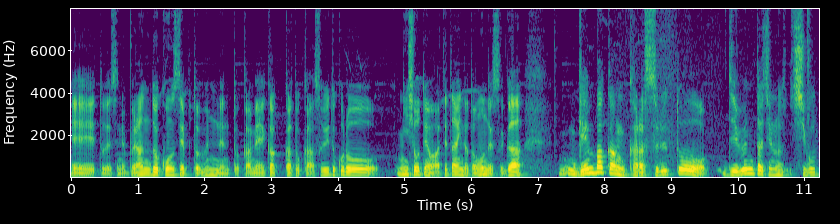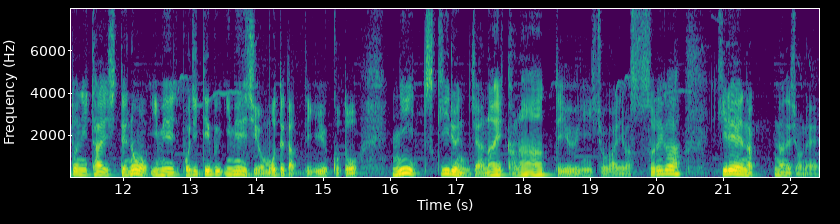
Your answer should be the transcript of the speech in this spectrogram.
えーとですね、ブランドコンセプト云々とか明確化とかそういうところに焦点を当てたいんだと思うんですが現場感からすると自分たちの仕事に対してのイメージポジティブイメージを持てたっていうことに尽きるんじゃないかなっていう印象があります。それが綺麗な何でしょうね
